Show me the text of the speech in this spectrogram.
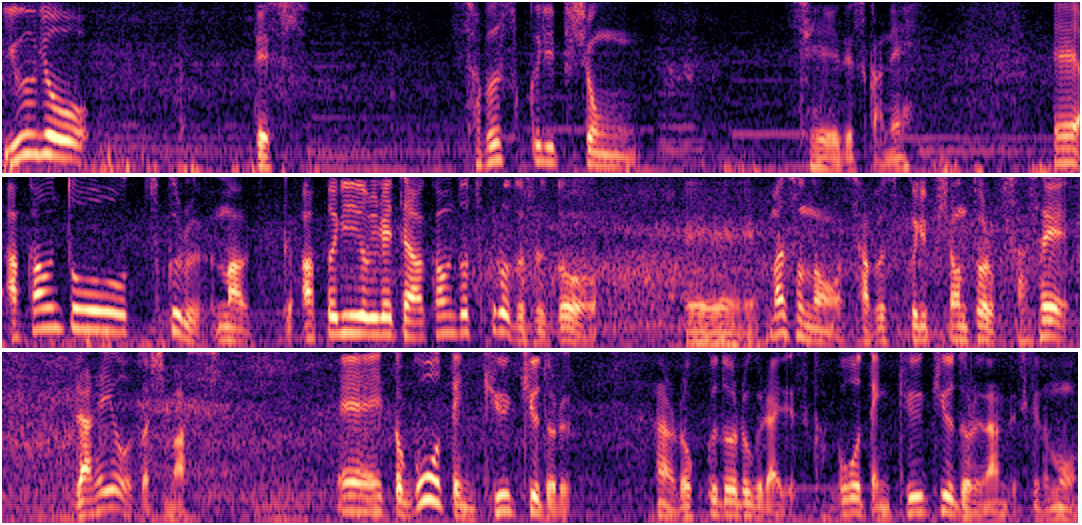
ー、有料です。サブスクリプション制ですかね、えー、アカウントを作る、まあ、アプリを入れてアカウントを作ろうとすると、えー、まずそのサブスクリプション登録させられようとします。えーと5.99ドル。6ドルぐらいですか。5.99ドルなんですけども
